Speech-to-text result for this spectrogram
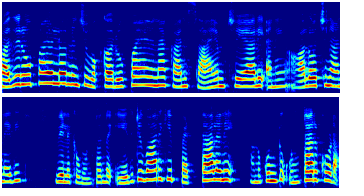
పది రూపాయల్లో నుంచి ఒక్క రూపాయలైనా కానీ సాయం చేయాలి అనే ఆలోచన అనేది వీళ్ళకి ఉంటుంది. ఎదుటి వారికి పెట్టాలని అనుకుంటూ ఉంటారు కూడా.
